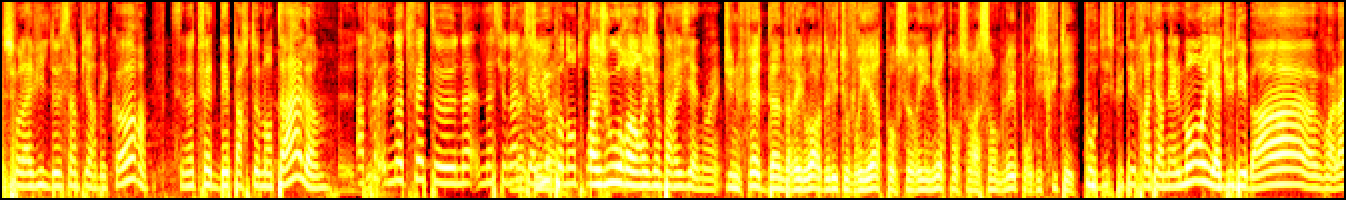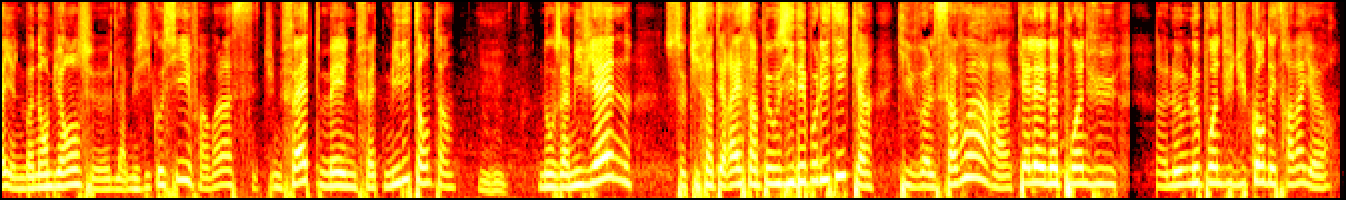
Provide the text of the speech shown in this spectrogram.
sur la ville de Saint-Pierre-des-Corps. C'est notre fête départementale. Après notre fête na- nationale, qui a lieu pendant trois jours en région parisienne. ouais. C'est une fête d'Indre-et-Loire de lutte ouvrière pour se réunir, pour se rassembler, pour discuter. Pour discuter fraternellement, il y a du débat, voilà, il y a une bonne ambiance, de la musique aussi. Enfin voilà, c'est une fête, mais une fête militante. Mhm. Nos amis viennent, ceux qui s'intéressent un peu aux idées politiques, qui veulent savoir quel est notre point de vue, le- le point de vue du camp des travailleurs.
